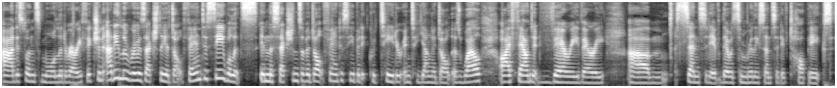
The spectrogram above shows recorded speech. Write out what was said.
Uh, this one's more literary fiction. Addie LaRue is actually adult fantasy. Well, it's in the sections of adult fantasy, but it could teeter into young adult as well. I found it very, very um, sensitive. There was some really sensitive topics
